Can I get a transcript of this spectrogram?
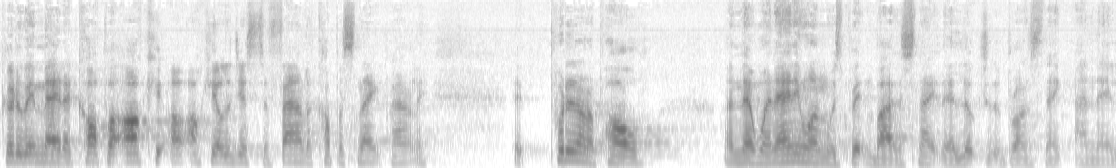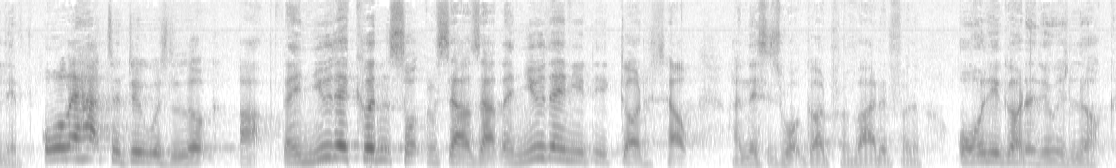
Could have been made a copper. Archaeologists have found a copper snake, apparently. They put it on a pole, and then when anyone was bitten by the snake, they looked at the bronze snake and they lived. All they had to do was look up. They knew they couldn't sort themselves out. They knew they needed God's help, and this is what God provided for them. All you got to do is look.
